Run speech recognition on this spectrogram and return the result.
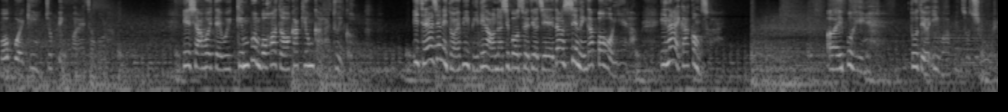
无背景、足平凡的查某人，伊社会地位根本无法度甲蒋家来对抗。伊知影遮尔大的秘密了后，若是无找到一个当信任甲保护伊的人，伊哪会敢讲出来？后来伊不幸拄着意外变做植物人。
